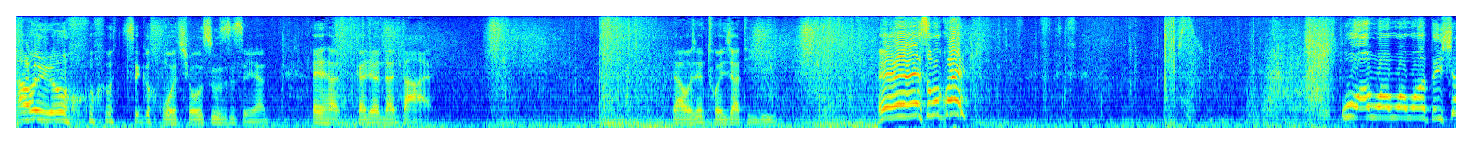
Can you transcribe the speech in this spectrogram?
哎呦，这个火球术是怎样？哎，感觉很难打哎。等下，我先囤一下体力。哎哎哎，什么鬼？哇哇哇哇！等一下。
